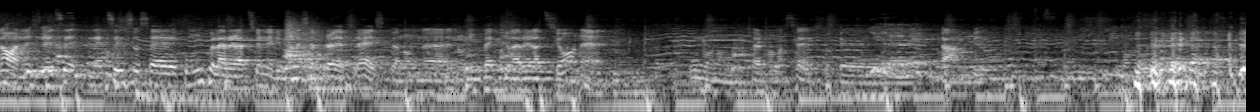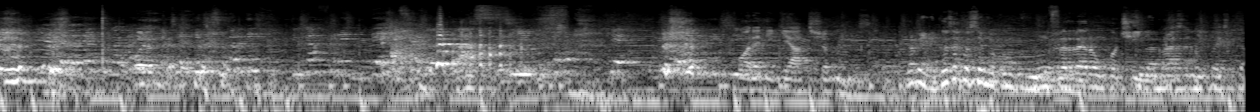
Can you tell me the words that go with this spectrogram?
No, nel, nel se- nel senso se comunque la relazione rimane sempre fresca, non, eh, non invecchia la relazione, uno non, cioè, non ha senso che cambi. Io avevo detto una cosa, ti scordi di una freddezza classica che Cuore di ghiaccio. Va bene, cosa possiamo concludere? Un Ferrero un po' Sulla cinico. base di questa...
